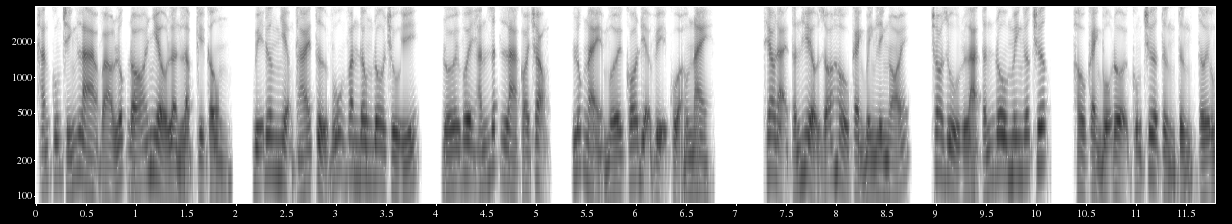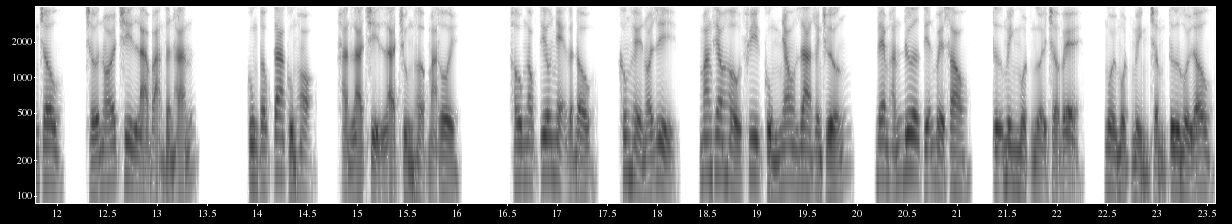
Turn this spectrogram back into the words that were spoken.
hắn cũng chính là vào lúc đó nhiều lần lập kỳ công, bị đương nhiệm thái tử vũ văn đông đô chú ý, đối với hắn rất là coi trọng, lúc này mới có địa vị của hôm nay. Theo đại tấn hiểu rõ hầu cảnh binh lính nói, cho dù là tấn đô minh ước trước, hầu cảnh bộ đội cũng chưa từng từng tới ung châu chớ nói chi là bản thân hắn. Cùng tộc ta cùng họ, hẳn là chỉ là trùng hợp mà thôi. Hầu ngọc tiêu nhẹ gật đầu, không hề nói gì, mang theo hầu phi cùng nhau ra doanh trướng, đem hắn đưa tiến về sau, tự mình một người trở về, ngồi một mình trầm tư hồi lâu.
